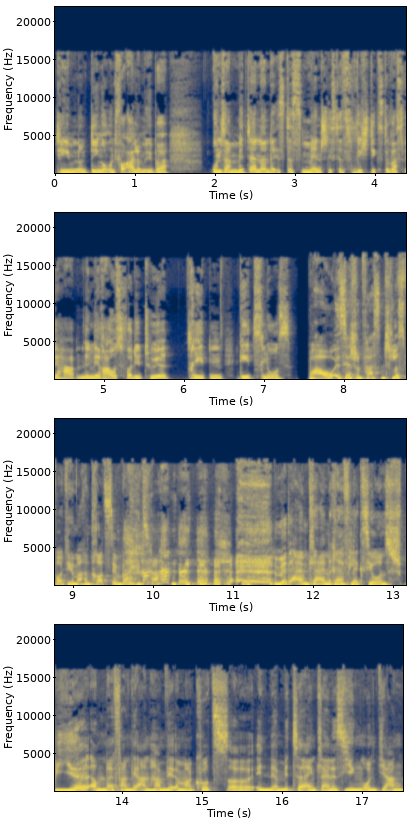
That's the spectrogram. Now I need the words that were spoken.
Themen und Dinge und vor allem über unser Miteinander ist das menschlichste, das Wichtigste, was wir haben. Wenn wir raus vor die Tür treten, geht's los. Wow, ist ja schon fast ein Schlusswort. Wir machen trotzdem weiter mit einem kleinen Reflexionsspiel. Ähm, bei Fangen wir an haben wir immer kurz äh, in der Mitte ein kleines Yin und Yang.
